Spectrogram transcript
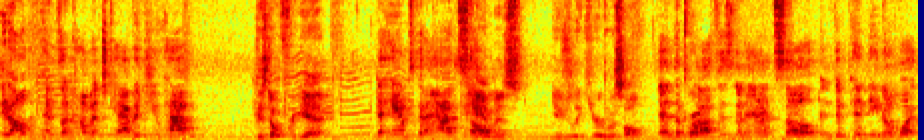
It all depends on how much cabbage you have. Because don't forget, The ham's gonna add salt. ham is usually cured with salt. and the broth is gonna add salt, and depending on what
